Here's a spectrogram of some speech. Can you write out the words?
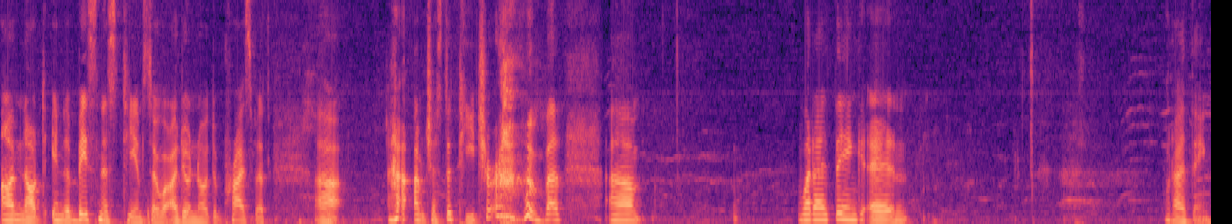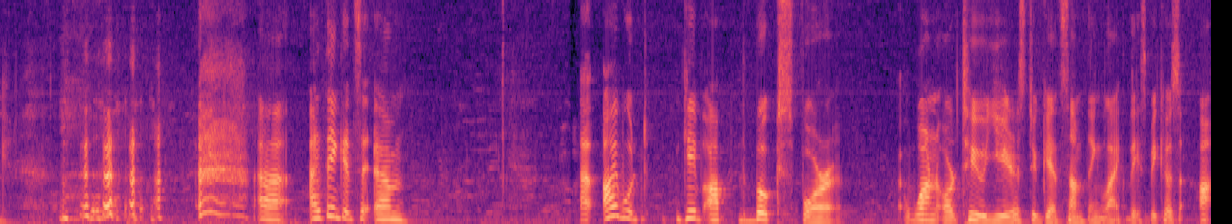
I'm not in the business team, so I don't know the price, but uh, I'm just a teacher. but um, what I think, and what I think, uh, I think it's. Um, I would give up the books for one or two years to get something like this because I,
